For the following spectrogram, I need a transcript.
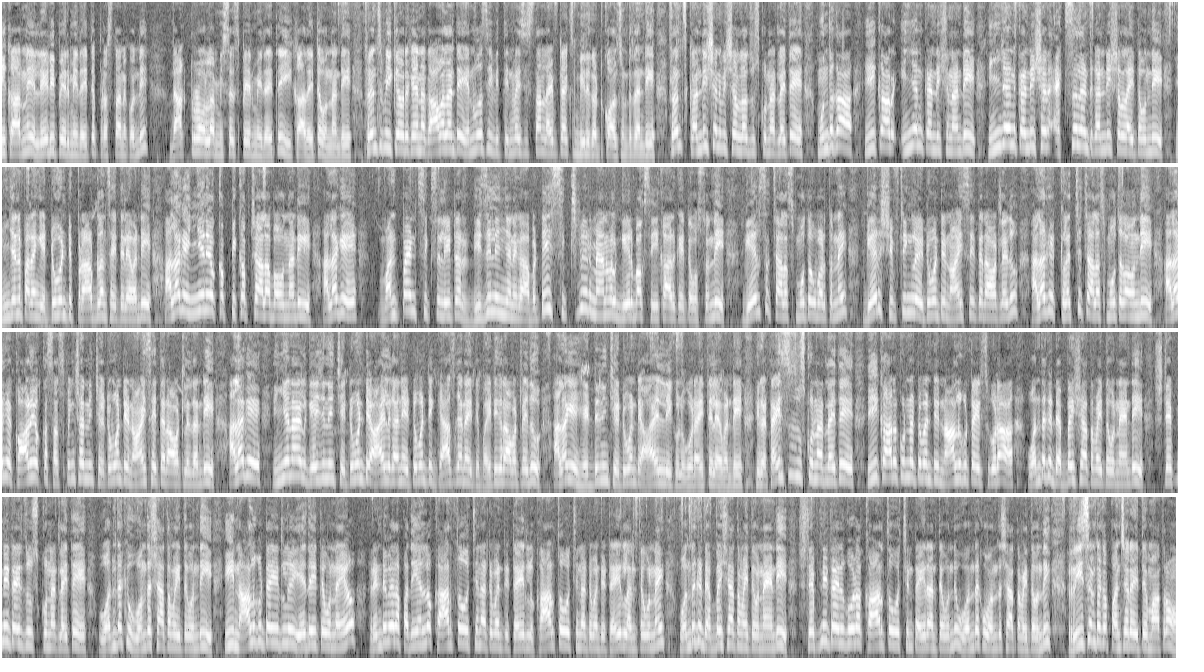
ఈ కార్ని లేడీ పేరు మీద అయితే ప్రస్తుతానికి ఉంది. డాక్టర్ వాళ్ళ మిస్సెస్ పేరు మీద అయితే ఈ కార్ అయితే ఉందండి. ఫ్రెండ్స్ మీకు ఎవరికైనా కావాలంటే ఎన్ఓసి విత్ ఇన్వైస్ ఇస్తాను లైఫ్ ట్యాక్స్ మీరు కట్టుకోవాల్సి ఉంటుందండి. ఫ్రెండ్స్ కండిషన్ విషయంలో చూసుకున్నట్లయితే ముందుగా ఈ కార్ ఇంజన్ కండిషన్ అండి. ఇంజన్ కండిషన్ ఎక్సలెంట్ కండిషన్లో అయితే ఉంది. ఇంజన్ పరంగా ఎటువంటి ప్రాబ్లమ్స్ అయితే లేవండి. అలాగే ఇంజన్ యొక్క పికప్ చాలా బాగుందండి. అలాగే one point six litre diesel engine కాబట్టి six speed manual gear box ఈ కార్కి అయితే వస్తుంది. గేర్స్ చాలా స్మూత్గా పడుతున్నాయి. గేర్ షిఫ్టింగ్లో ఎటువంటి నాయిస్ అయితే రావట్లేదు. అలాగే క్లచ్ చాలా స్మూత్గా ఉంది. అలాగే కారు యొక్క సస్పెన్షన్ నుంచి ఎటువంటి నాయిస్ అయితే రావట్లేదండి. అలాగే ఇంజన్ ఆయిల్ గేజ్ నుంచి ఎటువంటి ఆయిల్ కానీ ఎటువంటి గ్యాస్ కానీ అయితే బయటికి రావట్లేదు. అలాగే హెడ్ నుంచి ఎటువంటి ఆయిల్ లీకులు కూడా అయితే లేవండి. ఇక టైర్స్ చూసుకున్నట్లయితే ఈ కారుకు ఉన్నటువంటి నాలుగు టైర్స్ కూడా వందకి డెబ్బై శాతం అయితే ఉన్నాయండి. స్టెప్నీ టైర్ చూసుకున్నట్లయితే వందకి వంద శాతం అయితే ఉంది. ఈ నాలుగు టైర్లు ఏదైతే ఉన్నాయో రెండు వేల పదిహేనులో కార్తో వచ్చినటువంటి టైర్లు కార్తో వచ్చినటువంటి టైర్లు అంతే ఉన్నాయి. వందకి డెబ్బై శాతం అయితే ఉన్నాయండి. స్టెప్నీ టైర్ కూడా కార్తో వచ్చిన టైర్ అంతే ఉంది. వందకు వంద శాతం అయితే ఉంది. రీసెంట్గా పంచర్ అయితే మాత్రం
